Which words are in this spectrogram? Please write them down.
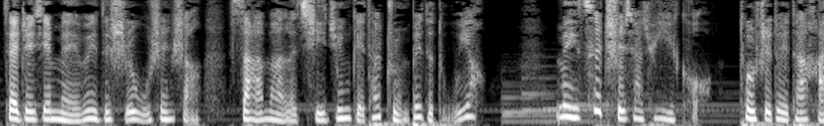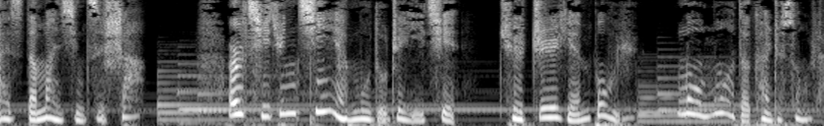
在这些美味的食物身上撒满了齐军给他准备的毒药，每次吃下去一口都是对他孩子的慢性自杀，而齐军亲眼目睹这一切，却只言不语，默默的看着宋冉。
